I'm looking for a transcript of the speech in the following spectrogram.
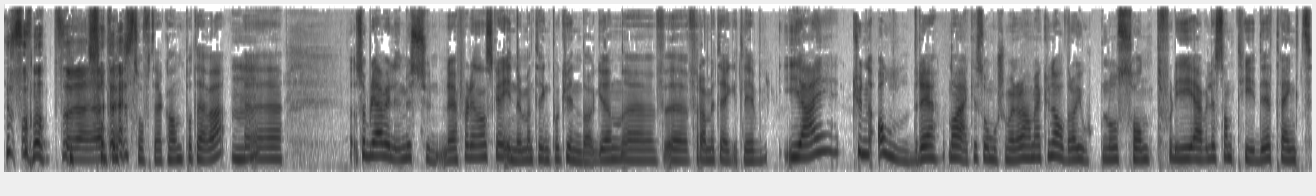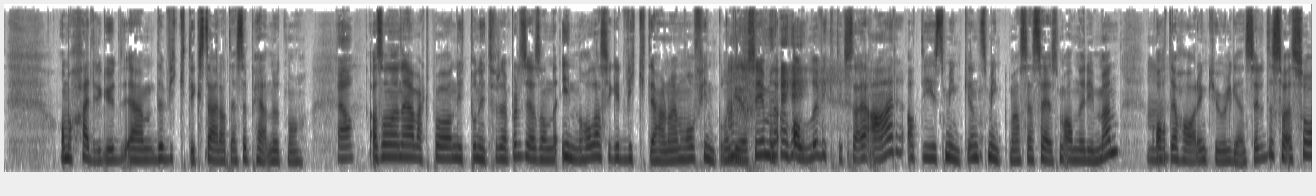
sånn at eh, så ofte jeg kan på TV? Mm. så blir jeg veldig misunnelig, fordi nå skal jeg innrømme en ting på kvinnedagen eh, eh, fra mitt eget liv. Jeg kunne aldri Nå er jeg ikke så morsom heller, men jeg kunne aldri ha gjort noe sånt, fordi jeg ville samtidig tenkt om herregud, det viktigste er at jeg ser pen ut nå. ja. Altså Når jeg har vært på Nytt på Nytt, for eksempel, så er jeg sånn, innhold er sikkert viktig her nå. Jeg må finne på noe gøy å si. Men det aller viktigste er at de i sminken sminker meg så jeg ser ut som Anne Rimmen, og at jeg har en kul genser. Det, så, så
